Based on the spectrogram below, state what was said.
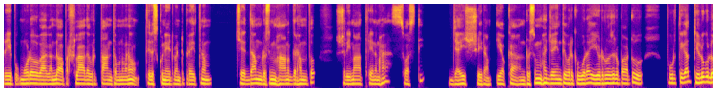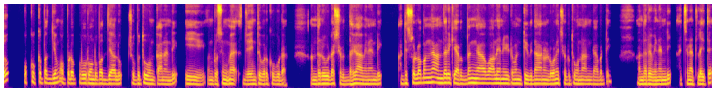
రేపు మూడవ భాగంలో ఆ ప్రహ్లాద వృత్తాంతమును మనం తెలుసుకునేటువంటి ప్రయత్నం చేద్దాం నృసింహానుగ్రహంతో. శ్రీమాత్రే నమ. స్వస్తి. జై శ్రీరామ్. ఈ యొక్క నృసింహ జయంతి వరకు కూడా ఏడు రోజుల పాటు పూర్తిగా తెలుగులో ఒక్కొక్క పద్యం అప్పుడప్పుడు రెండు పద్యాలు చెబుతూ ఉంటానండి. ఈ నృసింహ జయంతి వరకు కూడా అందరూ కూడా శ్రద్ధగా వినండి. అతి సులభంగా అందరికీ అర్థం కావాలి అనేటువంటి విధానంలోనే చెబుతూ ఉన్నాను కాబట్టి అందరూ వినండి. నచ్చినట్లయితే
